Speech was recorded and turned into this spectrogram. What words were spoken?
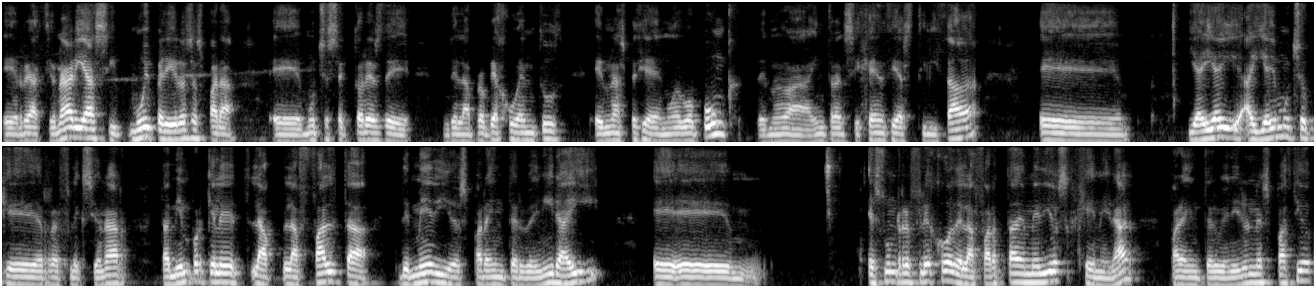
eh, reaccionarias y muy peligrosas para eh, muchos sectores de, la propia juventud en una especie de nuevo punk, de nueva intransigencia estilizada. y ahí hay, ahí hay mucho que reflexionar, también porque la, la, falta de medios para intervenir ahí es un reflejo de la falta de medios general para intervenir en un espacio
